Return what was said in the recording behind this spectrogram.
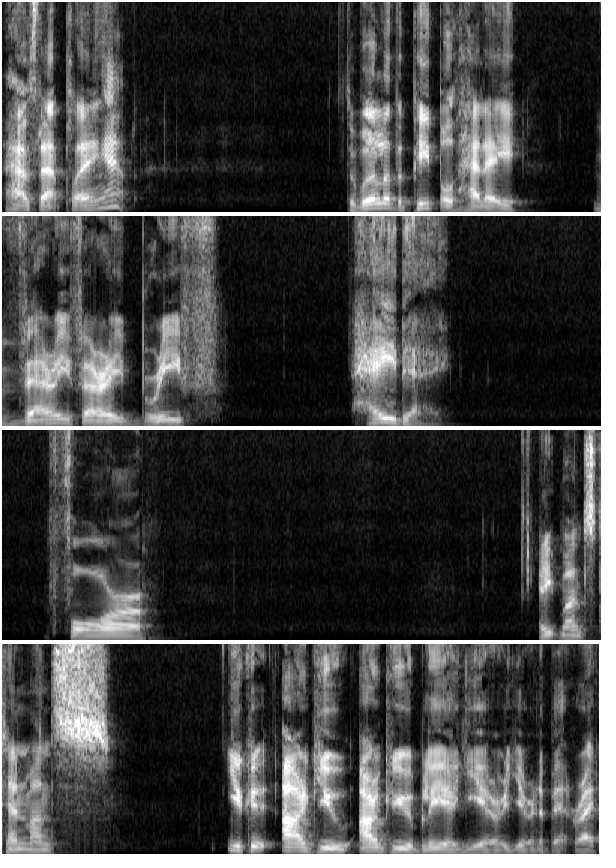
How's that playing out? The will of the people had a very, very brief heyday for eight months, 10 months. You could argue, arguably a year, a year and a bit, right?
